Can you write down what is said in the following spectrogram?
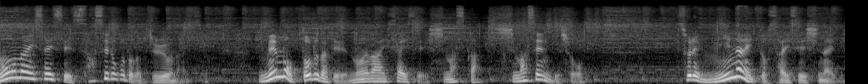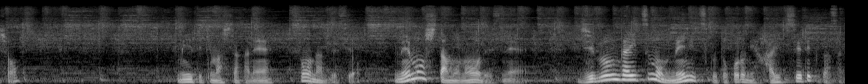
脳内再生させることが重要なんです。メモ取るだけで脳内再生しますか？しませんでしょ？それ見ないと再生しないでしょ？見えてきましたかね？そうなんですよ。メモしたものをですね自分がいつも目につくところに貼り付けてください。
